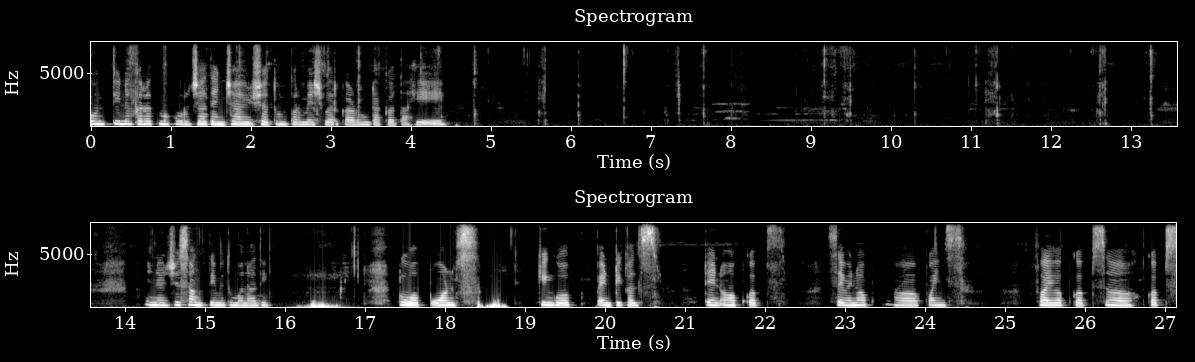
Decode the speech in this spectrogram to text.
कोणती नकारात्मक ऊर्जा त्यांच्या आयुष्यातून परमेश्वर काढून टाकत आहे? एनर्जी सांगते मी तुम्हाला आधी. Two of wands king of pentacles ten of cups seven of coins five of cups cups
